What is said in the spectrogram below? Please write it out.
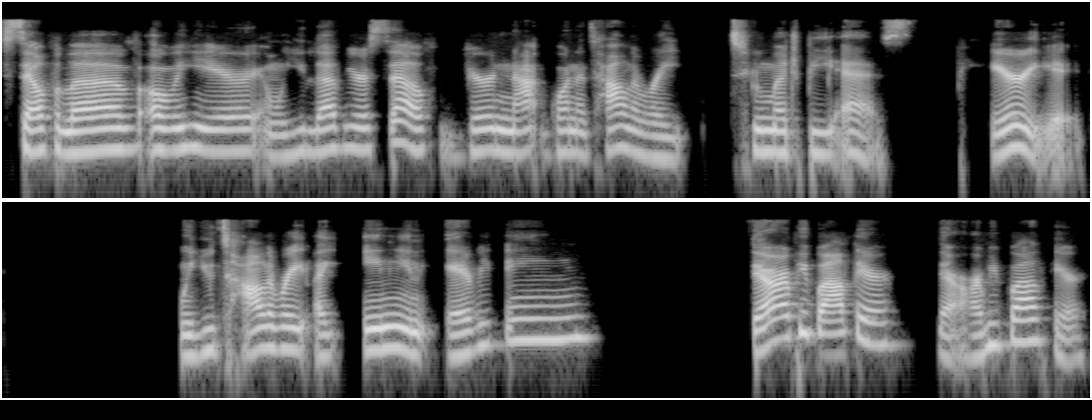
self-love over here. And when you love yourself you're not going to tolerate too much BS, period. When you tolerate like any and everything, there are people out there, there are people out there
